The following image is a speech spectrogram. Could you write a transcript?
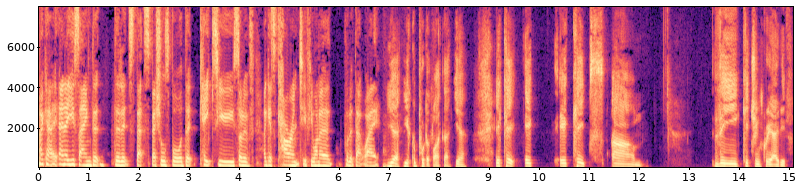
Okay. And are you saying that that it's that specials board that keeps you sort of, I guess, current, if you want to put it that way? Yeah, you could put it like that. Yeah, it keep, it it keeps um, the kitchen creative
